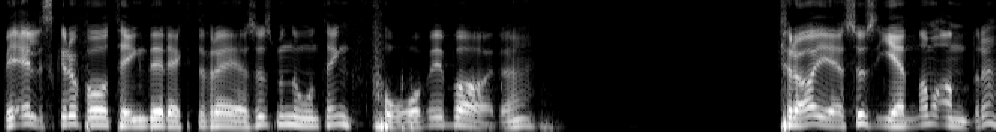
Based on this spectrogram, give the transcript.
Vi elsker å få ting direkte fra Jesus, men noen ting får vi bare fra Jesus gjennom andre.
